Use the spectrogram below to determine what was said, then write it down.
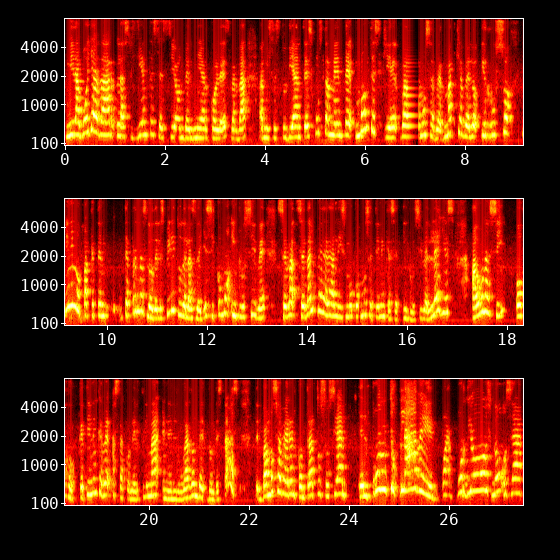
Mira, voy a dar la siguiente sesión del miércoles, ¿verdad? A mis estudiantes, justamente Montesquieu, vamos a ver, Maquiavelo y Rousseau, mínimo para que te, aprendas lo del espíritu de las leyes y cómo inclusive se, va, se da el federalismo, cómo se tienen que hacer inclusive leyes, aún así, ojo, que tienen que ver hasta con el clima en el lugar donde, donde estás. Vamos a ver el contrato social, el punto clave, por, Dios, ¿no? O sea,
